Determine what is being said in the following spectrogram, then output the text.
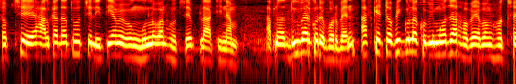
সবচেয়ে হালকা ধাতু হচ্ছে লিথিয়াম এবং মূল্যবান হচ্ছে প্লাটিনাম। আপনারা দুইবার করে পড়বেন। আজকের টপিকগুলো খুবই মজার হবে এবং হচ্ছে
